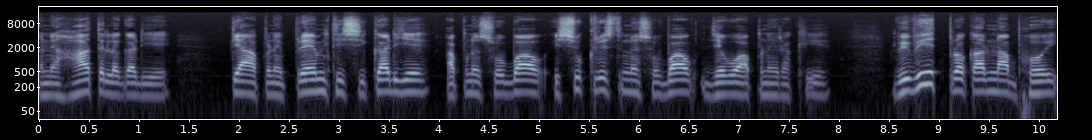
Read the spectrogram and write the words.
અને હાથ લગાડીએ, ત્યાં આપણે પ્રેમથી શીખાડીએ આપણો સ્વભાવ ઈસુ ખ્રિસ્તનો સ્વભાવ જેવો આપણે રાખીએ. વિવિધ પ્રકારના ભય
